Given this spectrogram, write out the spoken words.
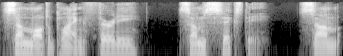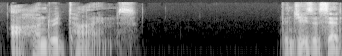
some multiplying 30 some 60 some a 100 times. Then jesus said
